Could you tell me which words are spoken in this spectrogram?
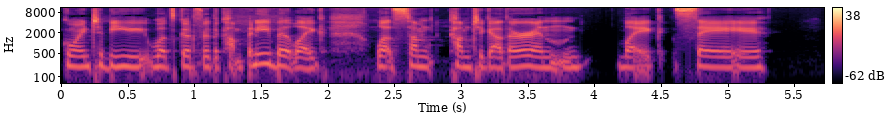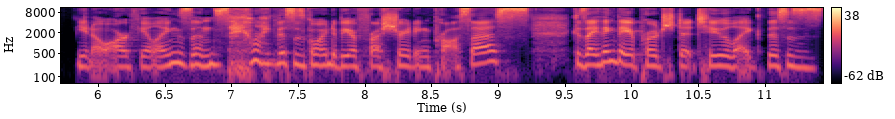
going to be what's good for the company, but like let's some come together and like say you know our feelings and say like this is going to be a frustrating process. Because i think they approached it too like this is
